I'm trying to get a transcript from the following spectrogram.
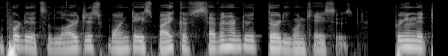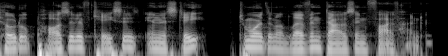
reported its largest one-day spike of 731 cases, bringing the total positive cases in the state to more than 11,500.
